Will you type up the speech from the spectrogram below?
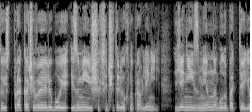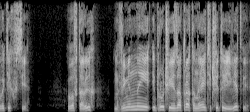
то есть, прокачивая любое из имеющихся четырех направлений, я неизменно буду подтягивать их все. Во-вторых, временные и прочие затраты на эти четыре ветви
